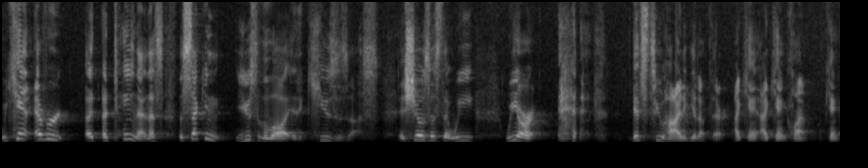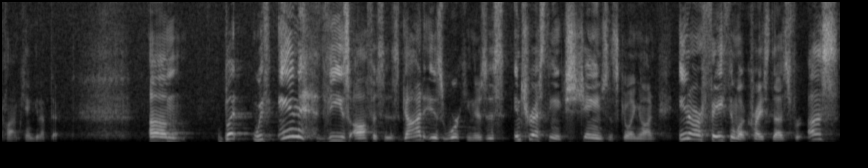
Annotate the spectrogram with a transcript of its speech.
We can't ever attain that. And that's the second use of the law. It accuses us. It shows us that we we are. it's too high to get up there. I can't. I can't climb. Can't climb. Can't get up there. Um, but within these offices, God is working. There's this interesting exchange that's going on. In our faith in what Christ does for us,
